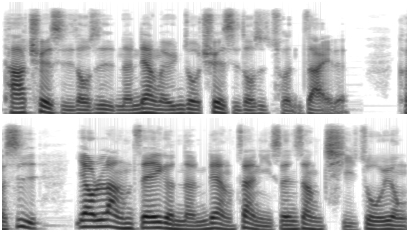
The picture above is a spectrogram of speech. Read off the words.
它确实都是能量的运作，确实都是存在的。可是要让这个能量在你身上起作用，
